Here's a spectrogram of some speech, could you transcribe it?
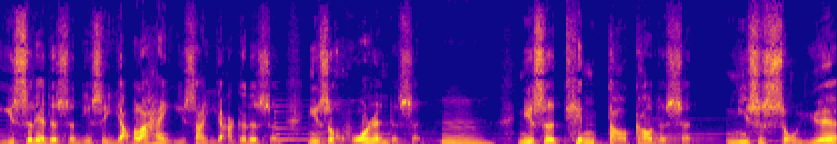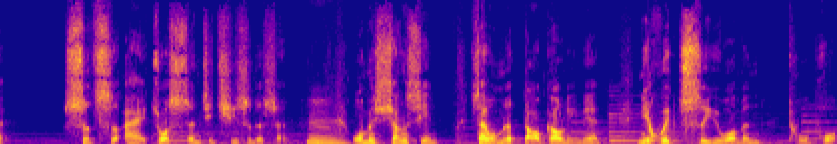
以色列的神，你是亚伯拉罕、以撒、雅各的神，你是活人的神。嗯。你是听祷告的神，你是守约。施慈爱、做神迹奇事的神，嗯，我们相信，在我们的祷告里面，你会赐予我们突破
